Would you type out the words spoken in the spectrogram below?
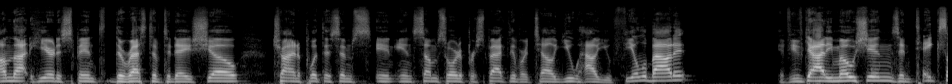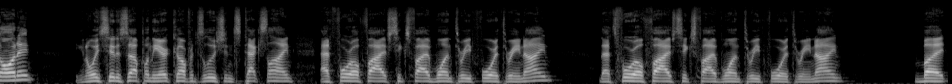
I'm not here to spend the rest of today's show trying to put this in, in, in some sort of perspective or tell you how you feel about it. If you've got emotions and takes on it, you can always hit us up on the Air Comfort Solutions text line at 405 651 3439. That's 405 651 3439. But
